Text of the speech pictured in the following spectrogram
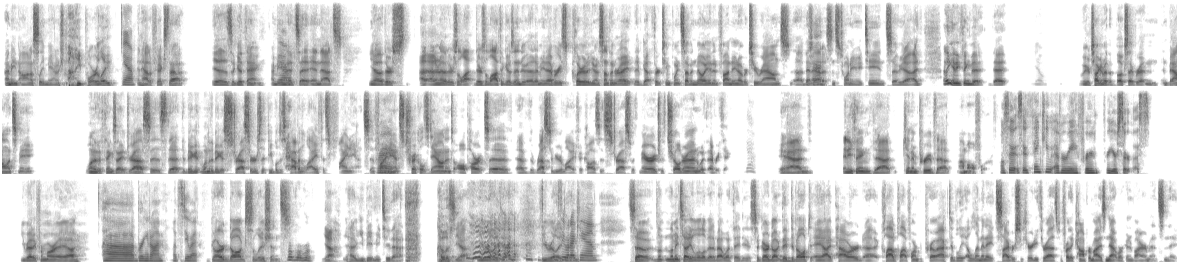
i mean honestly manage money poorly yeah. and how to fix that is a good thing. I mean Yeah. it's a, and that's you know there's I, I don't know there's a lot there's a lot that goes into it. I mean every's clearly doing something right they've got 13.7 million in funding over two rounds uh, been at it since 2018 so yeah i i think anything that that we were talking about the books i've written and balance me one of the things I address is that the big one of the biggest stressors that people just have in life is finance, and Right. finance trickles down into all parts of of the rest of your life. It causes stress with marriage, with children, with everything. Yeah, and anything that can improve that, I'm all for. well so so thank you every for for your service You ready for more AI? uh bring it on let's do it Guard Dog Solutions. Yeah, how you beat me to that. I was, yeah, you really did. You really see did. what i can So l- let me tell you a little bit about what they do. So Guard Dog, they've developed AI-powered uh, cloud platform to proactively eliminate cybersecurity threats before they compromise network environments, and they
